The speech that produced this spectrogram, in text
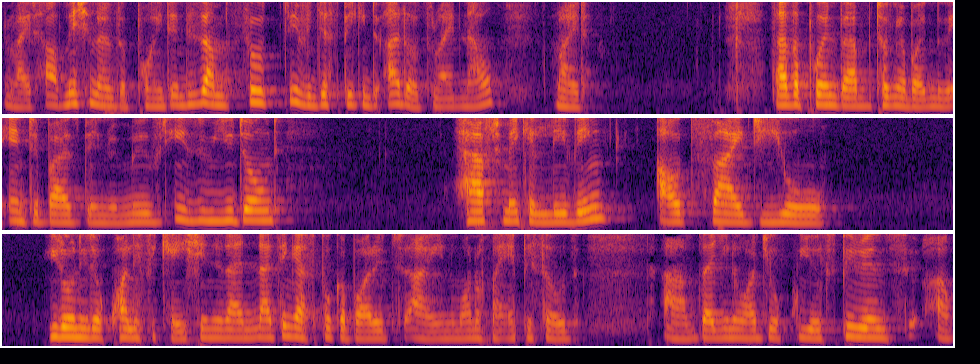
right? I'll mention another point, and this I'm still even just speaking to adults right now, right? The other point that I'm talking about, the entry bar has been removed, is you don't have to make a living outside your you don't need a qualification and I, and I think i spoke about it uh, in one of my episodes um, that you know what your, your experience uh,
